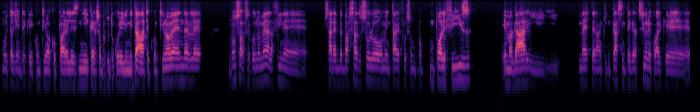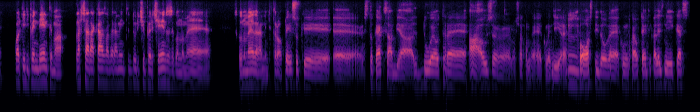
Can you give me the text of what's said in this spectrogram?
molta gente che continua a coppare le sneaker, soprattutto quelle limitate, continua a venderle. Non so, secondo me alla fine sarebbe bastato solo aumentare forse un po', un po', le fees e magari mettere anche in cassa integrazione qualche, qualche dipendente, ma lasciare a casa veramente il 12% secondo me, secondo me è veramente troppo. Penso che eh, StockX abbia due o tre house, non so come, come dire, mm. posti dove comunque autentica le sneakers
